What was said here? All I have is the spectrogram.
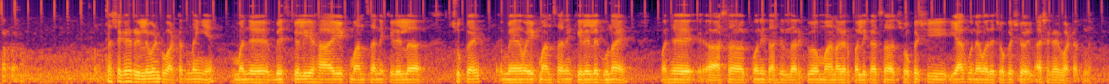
तसे काही रिलेवंट वाटत नाही आहे म्हणजे बेसिकली हा एक माणसाने केलेला चूक आहे. मे एक माणसाने केलेले गुन्हा आहे. म्हणजे असं कोणी तहसीलदार किंवा महानगरपालिकाचा चौकशी या गुन्ह्यामध्ये चौकशी होईल असं काही वाटत नाही.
